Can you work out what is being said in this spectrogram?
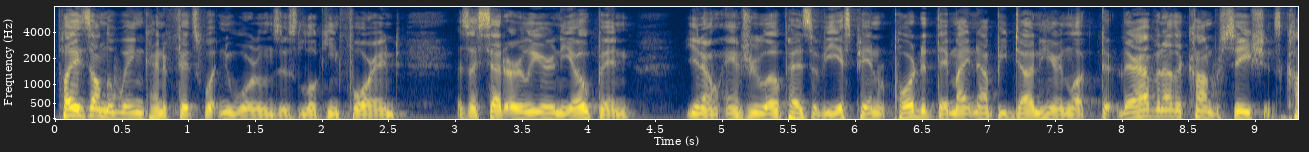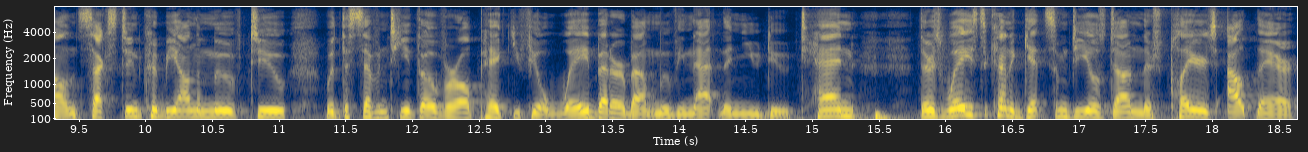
Plays on the wing kind of fits what New Orleans is looking for. And as I said earlier in the open, you know, Andrew Lopez of ESPN reported they might not be done here. And look, they're having other conversations. Collin Sexton could be on the move too with the 17th overall pick. You feel way better about moving that than you do 10. There's ways to kind of get some deals done. There's players out there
